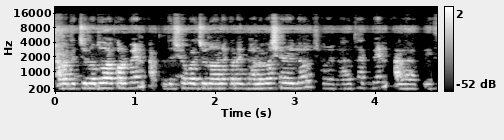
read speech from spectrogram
আমাদের জন্য দোয়া করবেন। আপনাদের সবার জন্য অনেক অনেক ভালোবাসা রইল। সবাই ভালো থাকবেন। আল্লাহ হাফিজ।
